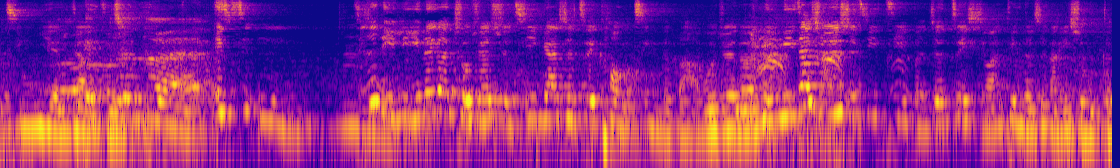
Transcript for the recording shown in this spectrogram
的经验，这样子。真的哎，哎，是嗯，其实你离那个求学时期应该是最靠近的吧？我觉得。你你在求学时期自己本身最喜欢听的是哪一首歌？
